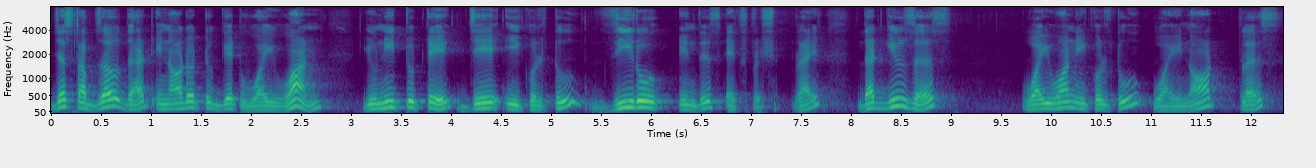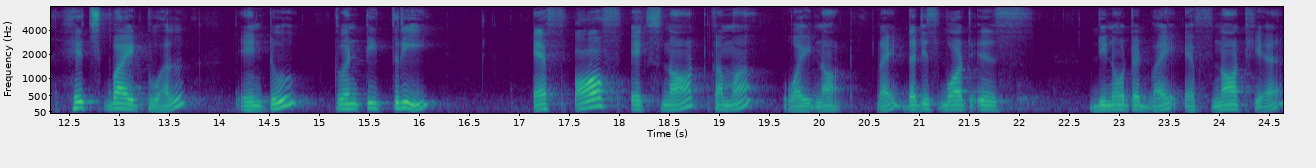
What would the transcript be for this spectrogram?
Just observe that in order to get y 1, you need to take j equal to 0 in this expression right. That gives us y 1 equal to y naught plus h by 12 into 23 f of x naught comma y naught right that is what is denoted by f naught here.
